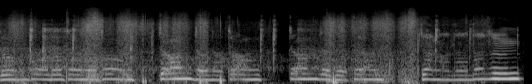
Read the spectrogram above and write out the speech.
dun dun dun dun dun dun dun dun dun dun dun dun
